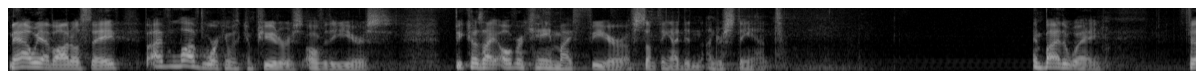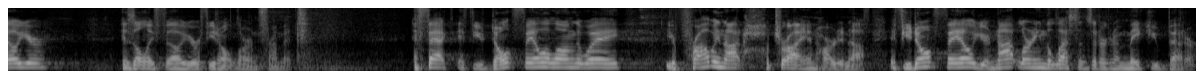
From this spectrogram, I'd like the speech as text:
now we have autosave. But I've loved working with computers over the years because I overcame my fear of something I didn't understand. And by the way, Failure is only failure if you don't learn from it. In fact, if you don't fail along the way, you're probably not trying hard enough. If you don't fail, you're not learning the lessons that are going to make you better.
